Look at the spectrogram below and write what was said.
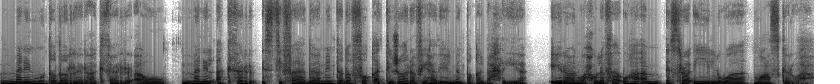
من المتضرر أكثر أو من الأكثر استفادة من تدفق التجارة في هذه المنطقة البحرية؟ إيران وحلفاؤها أم إسرائيل ومعسكرها؟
